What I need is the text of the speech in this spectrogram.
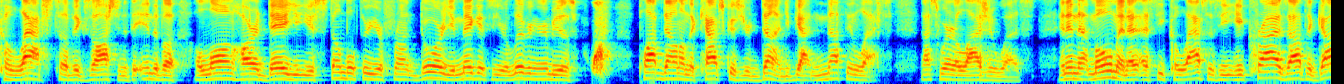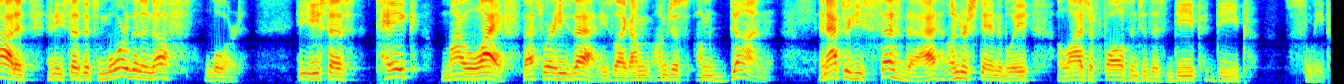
collapsed of exhaustion. At the end of a, a long, hard day, you, you stumble through your front door, you make it to your living room, you just whoosh, plop down on the couch because you're done. You've got nothing left. That's where Elijah was. And in that moment, as he collapses, he, he cries out to God and, and he says, It's more than enough, Lord. He, he says, Take my life. That's where he's at. He's like, I'm, I'm just, I'm done. And after he says that, understandably, Elijah falls into this deep, deep sleep.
